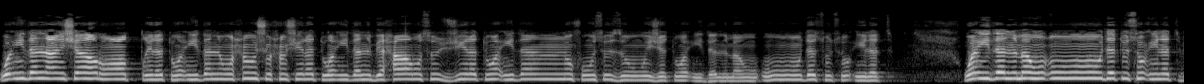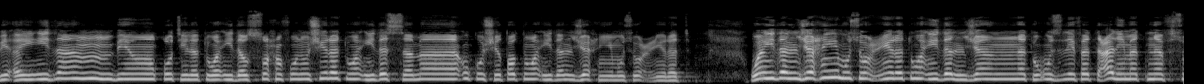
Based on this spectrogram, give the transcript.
وإذا العشار عطلت وإذا الوحوش حشرت وإذا البحار سجرت وإذا النفوس زوجت وإذا الموءودة سئلت وإذا الموءودة سئلت بأي ذنب قتلت وإذا الصحف نشرت وإذا السماء كشطت وإذا الجحيم سعرت وإذا الجحيم سعرت وإذا الجنة أزلفت علمت نفس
